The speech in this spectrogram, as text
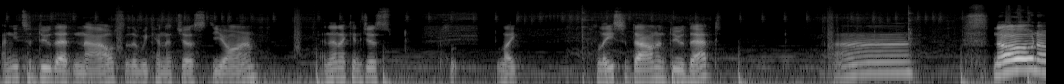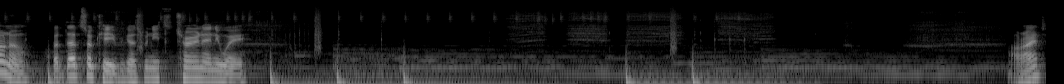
I need to do that now so that we can adjust the arm. And then I can just, like, place it down and do that. Uh, no, no, no. But that's okay, because we need to turn anyway. All right.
